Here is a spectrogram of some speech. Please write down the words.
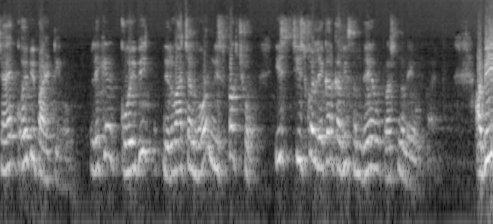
चाहे कोई भी पार्टी हो लेकिन कोई भी निर्वाचन हो निष्पक्ष हो इस चीज़ को लेकर कभी संदेह प्रश्न नहीं होता है। अभी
